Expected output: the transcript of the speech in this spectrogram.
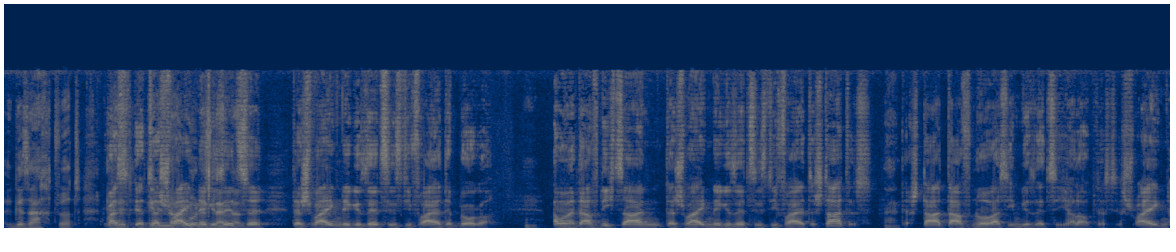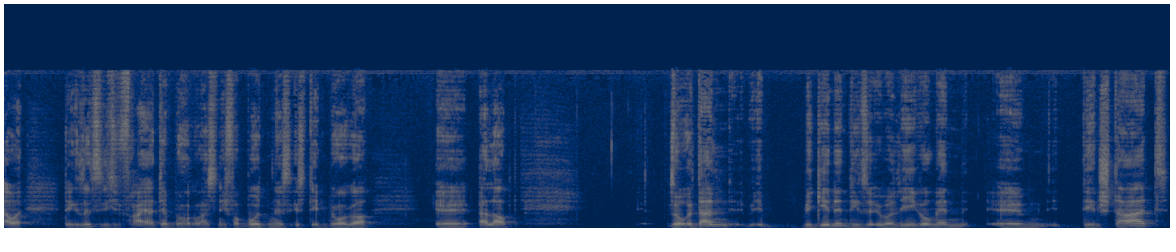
gesagt wird. Was, der, das, Schweigen der, Gesetze, das Schweigen der Gesetze ist die Freiheit der Bürger. Hm. Aber man darf nicht sagen, das Schweigen der Gesetze ist die Freiheit des Staates. Nein. Der Staat darf nur, was ihm gesetzlich erlaubt ist, das Schweigen, aber der gesetzliche Freiheit der Bürger, was nicht verboten ist, ist dem Bürger äh, erlaubt. So, und dann beginnen diese Überlegungen, ähm, den Staat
